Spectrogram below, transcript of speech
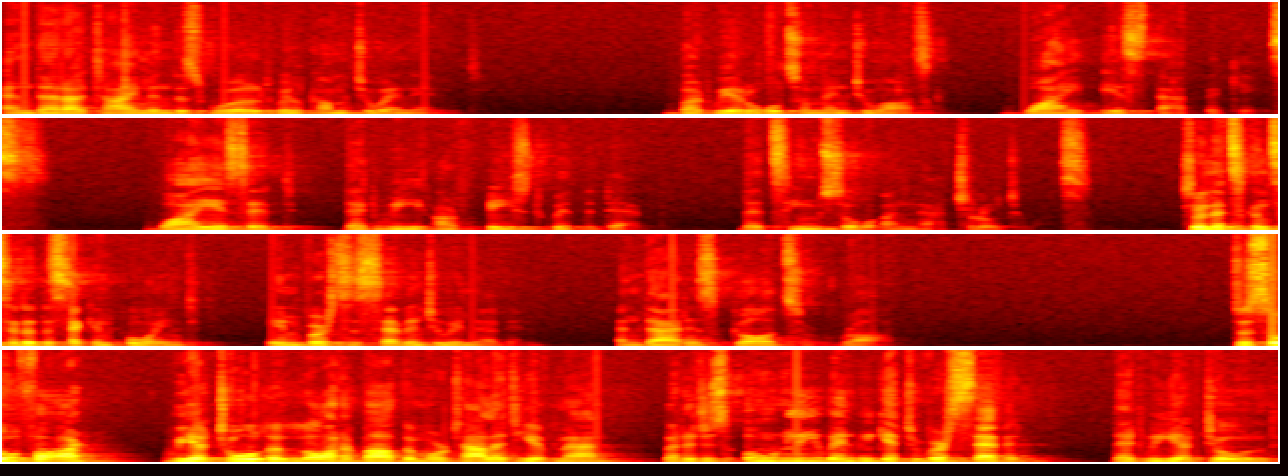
and that our time in this world will come to an end, but we are also meant to ask, why is that the case? Why is it that we are faced with death that seems so unnatural to us? So let's consider the second point in verses 7 to 11, and that is God's wrath. So, so far, we are told a lot about the mortality of man, but it is only when we get to verse 7 that we are told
